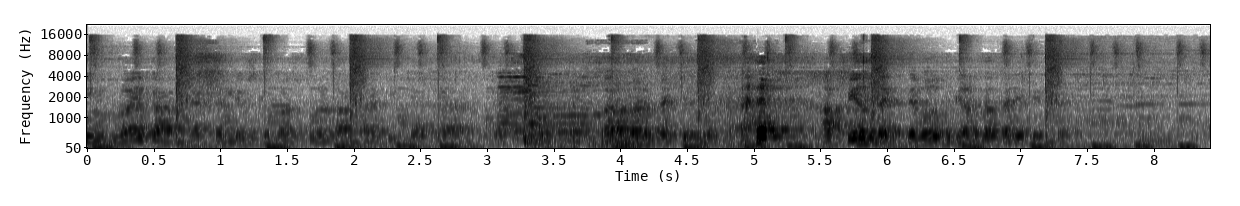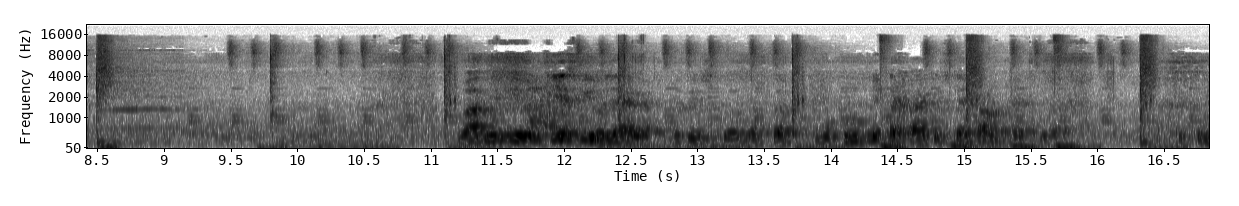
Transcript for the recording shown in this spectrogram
किसी एम्प्लॉय का आप हैक कर लिए उसके पास पूरा डाटा है कि क्या क्या सारा मैनुफैक्चरिंग होता है। आप फेल सकते हैं, बहुत गंदा तरीके से। तो आदमी को इवन केस भी हो जाएगा, क्योंकि उसको मतलब वो प्रूफ नहीं कर पाया कि उसका अकाउंट हैक हुआ तो तुम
